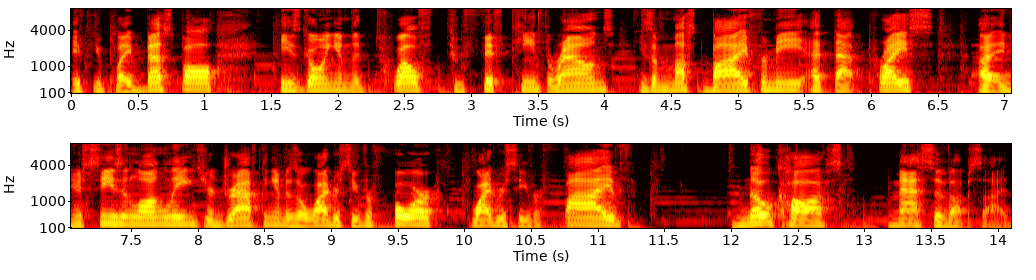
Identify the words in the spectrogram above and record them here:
If you play best ball, he's going in the 12th to 15th rounds. He's a must buy for me at that price. Uh, in your season long leagues, you're drafting him as a wide receiver four, wide receiver five no cost, massive upside.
